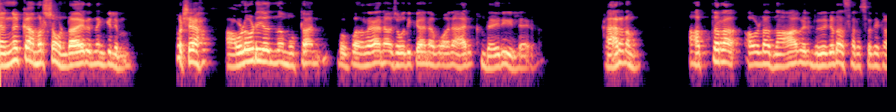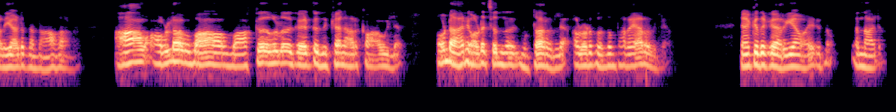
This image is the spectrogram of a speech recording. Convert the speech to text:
ഞങ്ങൾക്ക് അമർഷം ഉണ്ടായിരുന്നെങ്കിലും പക്ഷേ അവളോട് ചെന്ന് മുട്ടാൻ പറയാനോ ചോദിക്കാനോ പോകാനോ ആർക്കും ധൈര്യമില്ലായിരുന്നു. കാരണം അത്ര അവളുടെ നാവിൽ വികട സരസ്വതി കളിയാടുന്ന നാവാണ്. ആ അവളുടെ വാക്കുകൾ കേട്ട് നിൽക്കാൻ ആർക്കും ആവില്ല. അതുകൊണ്ട് ആരും അവിടെ ചെന്ന് മുട്ടാറില്ല. അവളോടൊന്നും പറയാറുമില്ല. ഞങ്ങൾക്കിതൊക്കെ അറിയാമായിരുന്നു. എന്നാലും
